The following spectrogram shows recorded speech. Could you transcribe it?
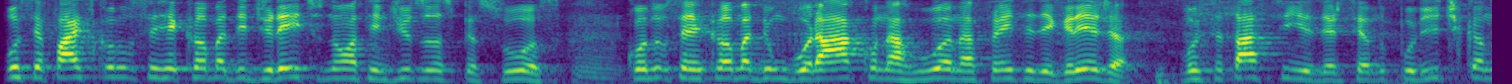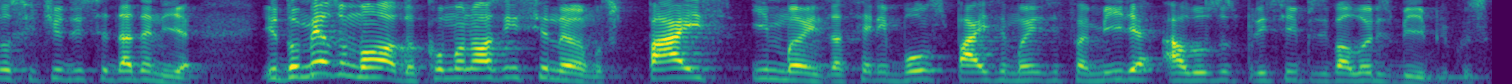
você faz quando você reclama de direitos não atendidos das pessoas, hum. quando você reclama de um buraco na rua, na frente da igreja, você está sim exercendo política no sentido de cidadania. E do mesmo modo como nós ensinamos pais e mães a serem bons pais e mães de família à luz dos princípios e valores bíblicos,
